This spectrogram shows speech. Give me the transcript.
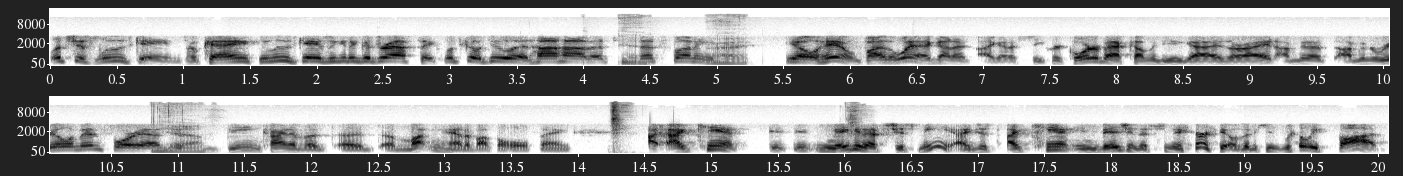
Let's just lose games, okay? If we lose games, we get a good draft pick. Let's go do it. Ha ha. That's yeah. that's funny. Right. You know, hey, by the way, I got a I got a secret quarterback coming to you guys. All right, I'm gonna I'm gonna reel him in for you. Yeah. Just being kind of a, a, a mutton head about the whole thing. I, I can't. It, it, maybe that's just me. I just I can't envision a scenario that he really thought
